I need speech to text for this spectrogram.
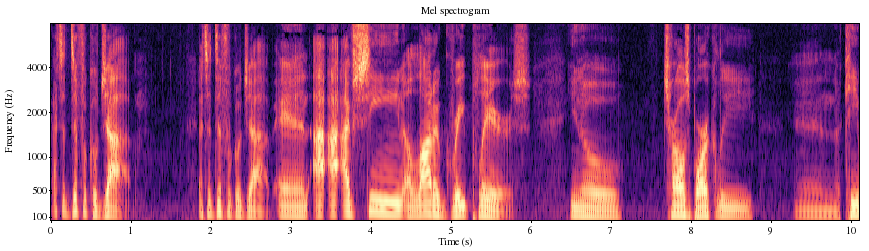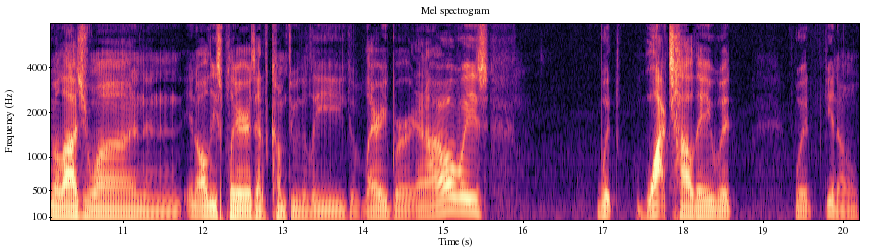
that's a difficult job. That's a difficult job. And I, I, have seen a lot of great players, you know, Charles Barkley and Akeem Olajuwon and know all these players that have come through the league, Larry Bird, and I always would watch how they would would you know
